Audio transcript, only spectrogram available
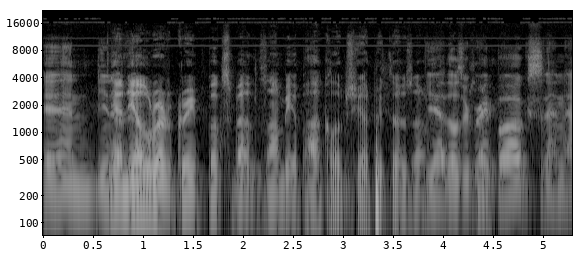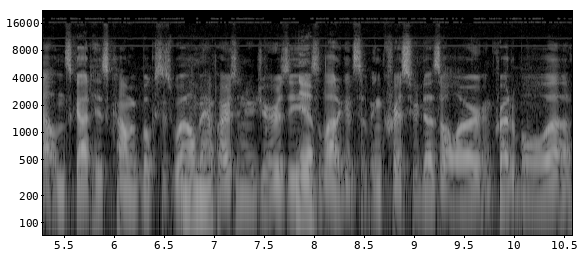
and you know, yeah, Neil wrote great books about the zombie apocalypse. You got to pick those up. yeah, those are great books, and Alton's got his comic books as well. Vampires in New Jersey. Mm-hmm. Yep. There's a lot of good stuff, and Chris, who does all our incredible uh,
